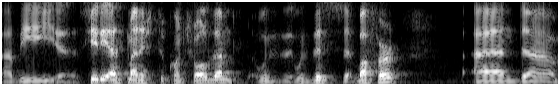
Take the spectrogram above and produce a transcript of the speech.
uh, the uh, CTS managed to control them with with this buffer, and uh,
